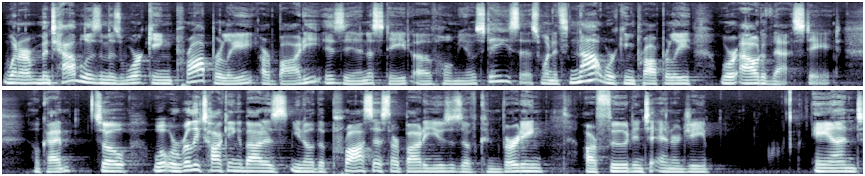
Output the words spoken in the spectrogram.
when our metabolism is working properly, our body is in a state of homeostasis. When it's not working properly, we're out of that state. Okay. So what we're really talking about is, you know, the process our body uses of converting our food into energy. And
